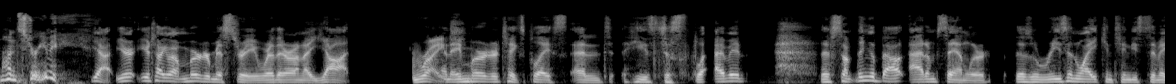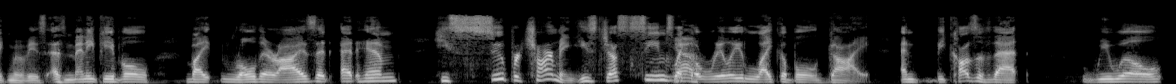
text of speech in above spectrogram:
on streaming. Yeah, you're you're talking about murder mystery where they're on a yacht Right. and a murder takes place and he's just I mean there's something about Adam Sandler. There's a reason why he continues to make movies. As many people might roll their eyes at at him, he's super charming. He's just seems like a really likable guy. And because of that, we will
